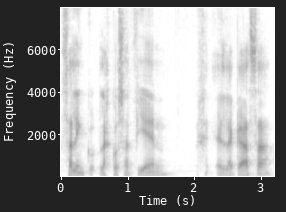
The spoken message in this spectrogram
salen las cosas bien en la casa,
